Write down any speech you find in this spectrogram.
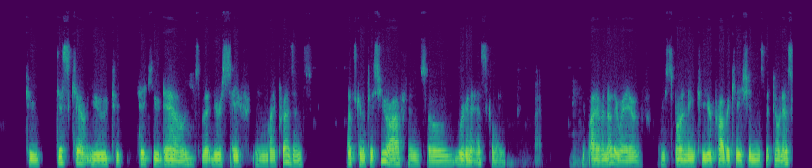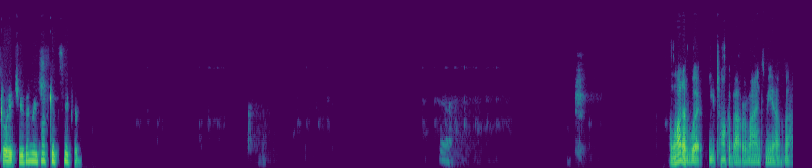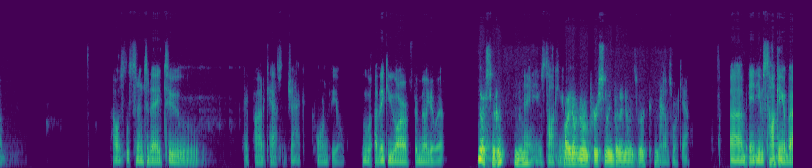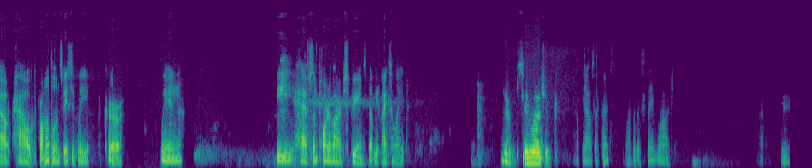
to discount you, to take you down so that you're safe in my presence, that's going to piss you off, and so we're going to escalate. Right. If I have another way of responding to your provocations that don't escalate you, then we both get safer. A lot of what you talk about reminds me of. Um, I was listening today to a podcast with Jack Kornfield, who I think you are familiar with. Yes, uh-huh. you know. and he was talking. About, I don't know him personally, but I know his work. I know his work, yeah. Um, and he was talking about how problems basically occur when we have some part of our experience that we isolate. Yeah, same logic. Yeah, I was like, that's a lot of the same logic. Yeah.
